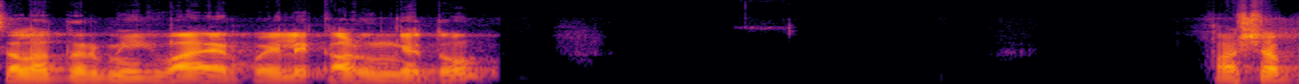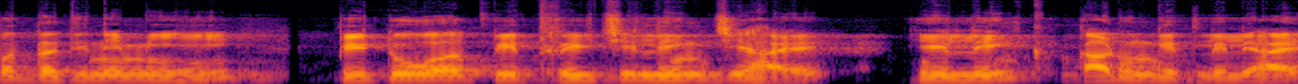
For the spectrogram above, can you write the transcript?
चला तर मी वायर पहिले काढून घेतो. अशा पद्धतीने मी ही पी टू व पी थ्रीची लिंक जी आहे ही लिंक काढून घेतलेली आहे.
